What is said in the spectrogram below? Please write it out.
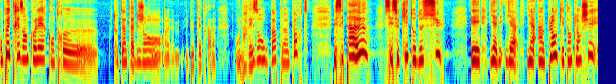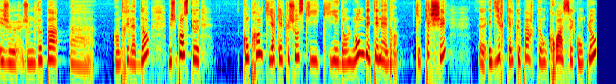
On peut être très en colère contre euh, tout un tas de gens, euh, et peut-être euh, on a raison ou pas, peu importe, mais c'est pas eux, c'est ce qui est au-dessus. Et il y, a, un plan qui est enclenché, et je, ne veux pas entrer là-dedans, mais je pense que comprendre qu'il y a quelque chose qui, est dans le monde des ténèbres, qui est caché, et dire quelque part qu'on croit à ce complot,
